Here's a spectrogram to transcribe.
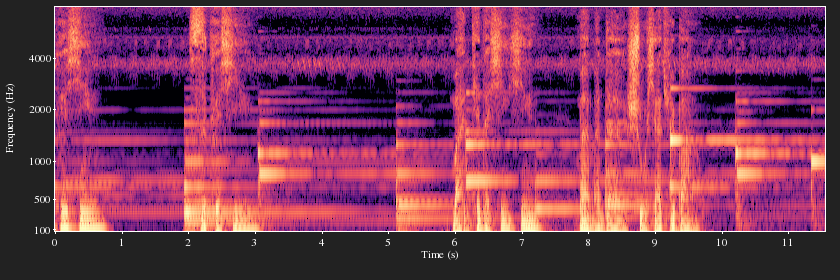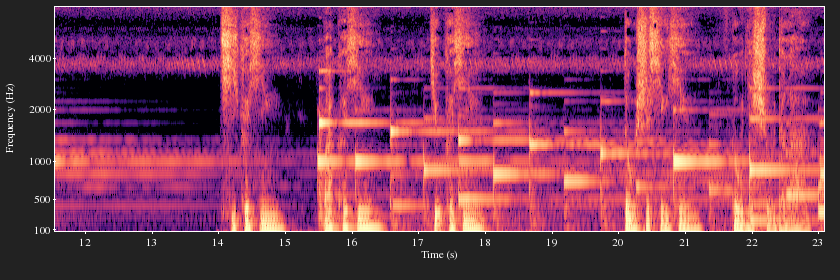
颗星，四颗星，满天的星星，慢慢的数下去吧。七颗星，八颗星，九颗星。都是星星，够你数的了。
